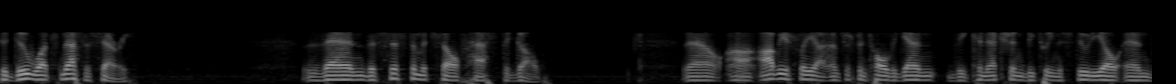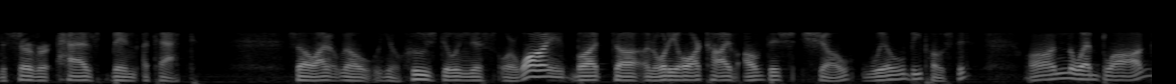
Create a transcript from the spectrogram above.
to do what's necessary, then the system itself has to go. Now, uh, obviously, I've just been told again the connection between the studio and the server has been attacked. So I don't know, you know, who's doing this or why, but uh, an audio archive of this show will be posted on the web blog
